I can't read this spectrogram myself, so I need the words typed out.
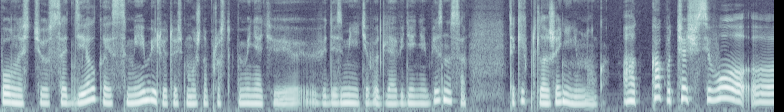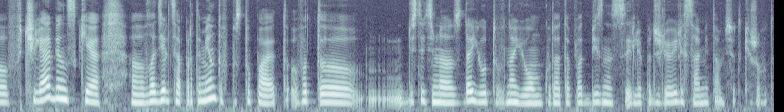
полностью с отделкой, с мебелью, то есть можно просто поменять, и видоизменить его для ведения бизнеса, таких предложений немного. А как вот чаще всего э, в Челябинске э, владельцы апартаментов поступают? Вот э, действительно сдают в наем куда-то под бизнес или под жилье, или сами там все-таки живут?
